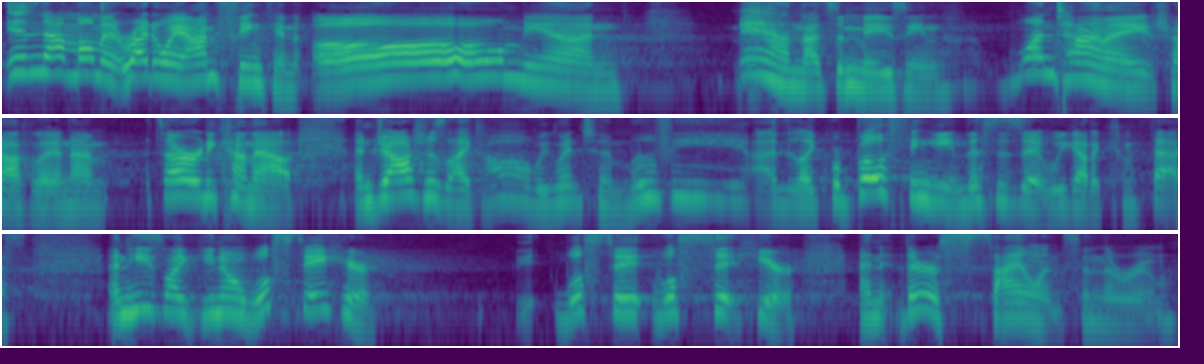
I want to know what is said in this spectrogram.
in that moment, right away, I'm thinking, oh man, man, that's amazing. One time I ate chocolate and I'm, it's already come out. And Josh is like, oh, we went to a movie. I, like, we're both thinking, this is it, we got to confess. And he's like, you know, we'll stay here. We'll, stay, we'll sit here. And there is silence in the room.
